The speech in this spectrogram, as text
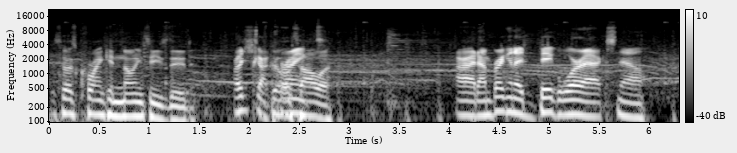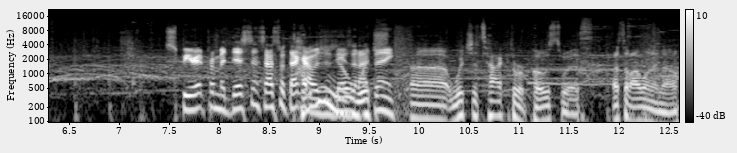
This guy's cranking 90s, dude. I just got Built a cranked. All tower. right, I'm bringing a big war axe now. Spirit from a distance. That's what that guy was do you just know using, I think. Uh, which attack to riposte with? That's what I want to know.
